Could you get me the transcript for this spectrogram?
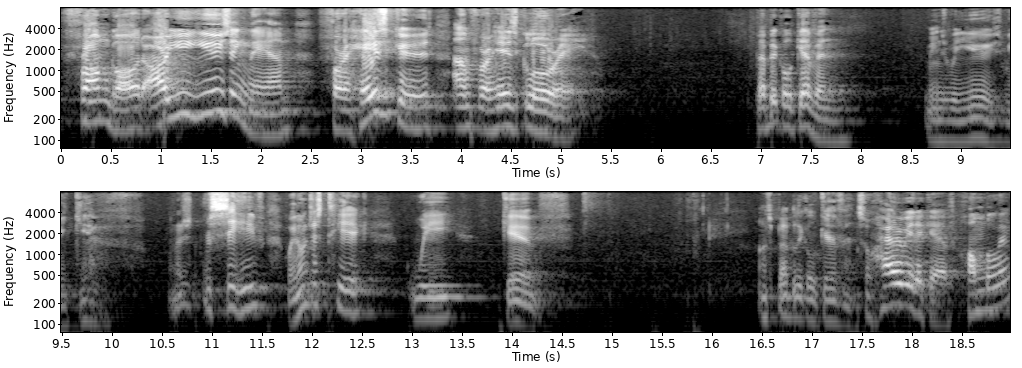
from God, are you using them for His good and for His glory? Biblical giving means we use, we give. We don't just receive, we don't just take, we give. That's biblical giving. So, how are we to give? Humbly,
